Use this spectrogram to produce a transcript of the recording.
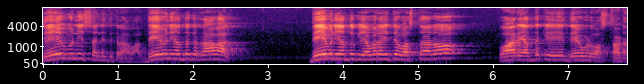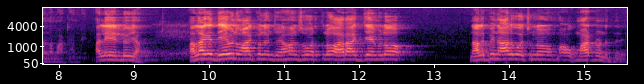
దేవుని సన్నిధికి రావాలి. దేవుని యొద్దకు రావాలి. దేవుని యొద్దకు ఎవరైతే వస్తారో వారి యొద్దకి దేవుడు వస్తాడన్నమాట అండి. అలే అలాగే దేవుని వాక్యం నుంచి యోహాను సువార్తలో ఆరో నలభై నాలుగు వచనంలో ఒక మాట ఉంటుంది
